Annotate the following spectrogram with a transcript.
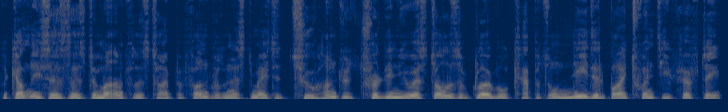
The company says there's demand for this type of fund, with an estimated 200 trillion US dollars of global capital needed by 2050.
